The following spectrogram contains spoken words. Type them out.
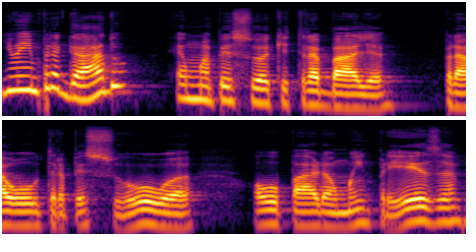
E o empregado é uma pessoa que trabalha para outra pessoa ou para uma empresa,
